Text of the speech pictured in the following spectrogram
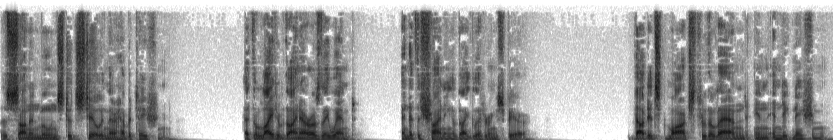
The sun and moon stood still in their habitation. At the light of thine arrows they went, and at the shining of thy glittering spear. Thou didst march through the land in indignation.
